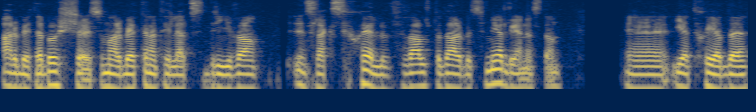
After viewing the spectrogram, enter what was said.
arbetarbörser som arbetarna tilläts driva en slags självförvaltade arbetsförmedlingar nästan eh, i ett skede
